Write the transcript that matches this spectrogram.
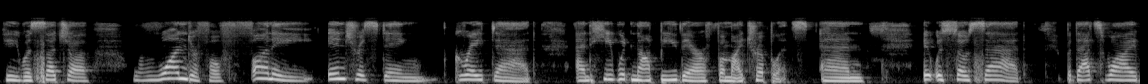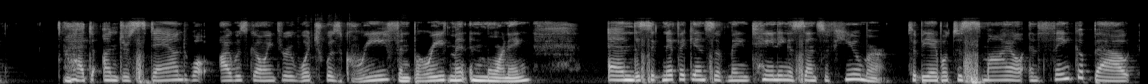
He was such a wonderful, funny, interesting, great dad. And he would not be there for my triplets. And it was so sad. But that's why I had to understand what I was going through, which was grief and bereavement and mourning and the significance of maintaining a sense of humor to be able to smile and think about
